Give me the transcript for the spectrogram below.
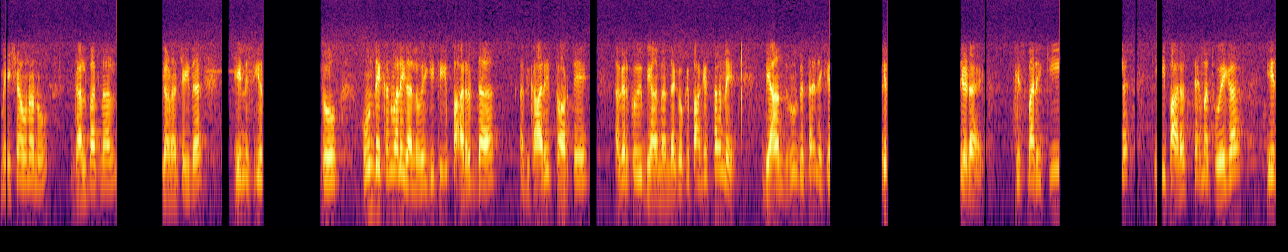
ਹਮੇਸ਼ਾ ਉਹਨਾਂ ਨੂੰ ਗੱਲਬਾਤ ਨਾਲ ਜਾਣਾ ਚਾਹੀਦਾ ਇਹ ਨਸੀਹਤ ਤੋਂ ਹੁਣ ਦੇਖਣ ਵਾਲੀ ਗੱਲ ਹੋਏਗੀ ਕਿ ਭਾਰਤ ਦਾ ਅਧਿਕਾਰਿਤ ਤੌਰ ਤੇ ਅਗਰ ਕੋਈ ਬਿਆਨ ਆਉਂਦਾ ਕਿਉਂਕਿ ਪਾਕਿਸਤਾਨ ਨੇ ਬਿਆਨ ਜ਼ਰੂਰ ਦਿੱਤਾ, ਲੇਕਿਨ ਜਿਹੜਾ ਹੈ, ਇਸ ਬਾਰੇ ਕੀ ਕੀ ਭਾਰਤ ਸਹਿਮਤ ਹੋਏਗਾ, ਇਸ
